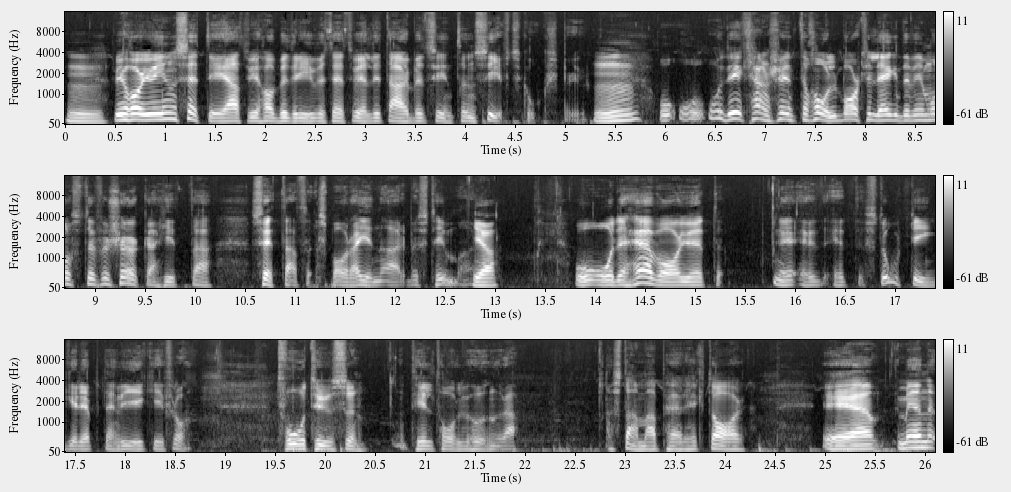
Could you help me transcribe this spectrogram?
Mm. Vi har ju insett det att vi har bedrivit ett väldigt arbetsintensivt skogsbruk. Mm. Och, och, och det är kanske inte hållbart i längden. Vi måste försöka hitta sätt att spara in arbetstimmar. Ja. Och, och det här var ju ett, ett, ett stort ingrepp när vi gick ifrån 2000 till 1200 stammar per hektar. Eh, men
